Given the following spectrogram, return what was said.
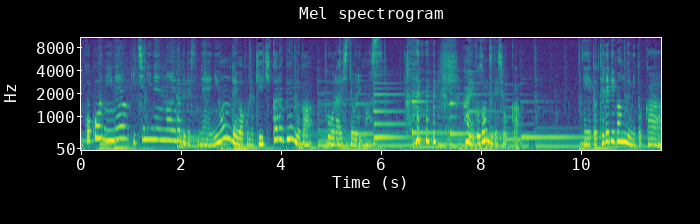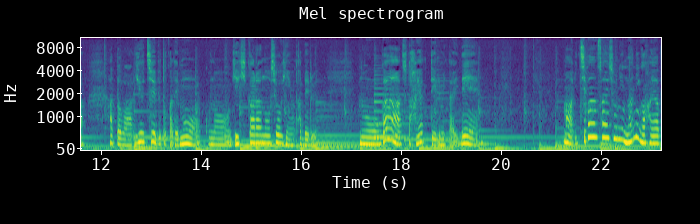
ー、ここ2年12年の間でですね日本ではこの激辛ブームが到来しております。はいご存知でしょうか？えーとテレビ番組とかあとは YouTube とかでもこの激辛の商品を食べるのがちょっと流行っているみたいでまあ一番最初に何が流行っ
